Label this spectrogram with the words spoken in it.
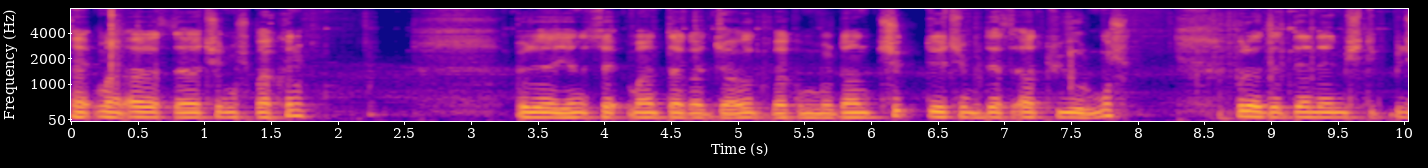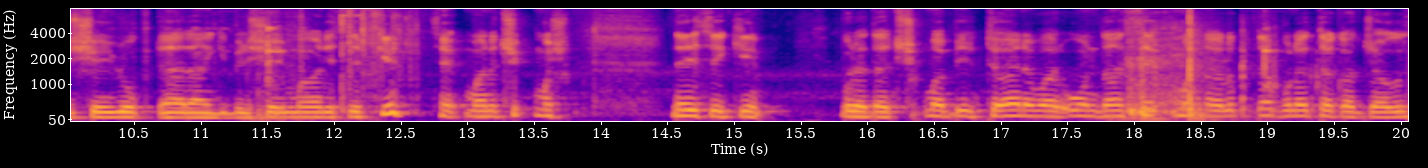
Sekman arası açılmış bakın. Buraya yeni sekman takacağız. Bakın buradan çıktığı için vites atıyormuş. Burada denemiştik. Bir şey yoktu herhangi bir şey maalesef ki. Sekmanı çıkmış. Neyse ki burada çıkma bir tane var. Ondan sekman alıp da buna takacağız.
